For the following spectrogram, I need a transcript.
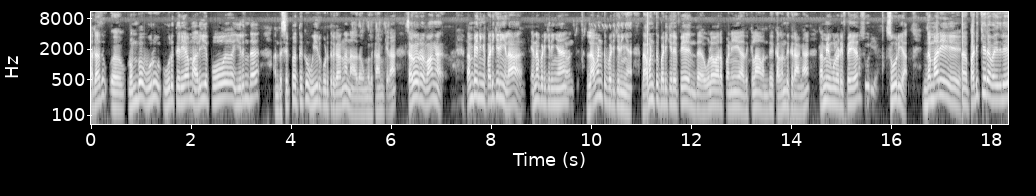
அதாவது ரொம்ப உரு உரு தெரியாம அழிய போ இருந்த அந்த சிற்பத்துக்கு உயிர் கொடுத்துருக்காங்க. நான் அதை உங்களுக்கு காமிக்கிறேன். சகோதரர் வாங்க. தம்பி நீங்க படிக்கிறீங்களா? என்ன படிக்கிறீங்க? லெவன்த்து படிக்கிறீங்க. லெவன்த்து படிக்கிறப்பே இந்த உழவார பணி அதுக்கெல்லாம் வந்து கலந்துக்கிறாங்க. தம்பி உங்களுடைய பெயர்? சூர்யா. சூர்யா. இந்த மாதிரி படிக்கிற வயதிலே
